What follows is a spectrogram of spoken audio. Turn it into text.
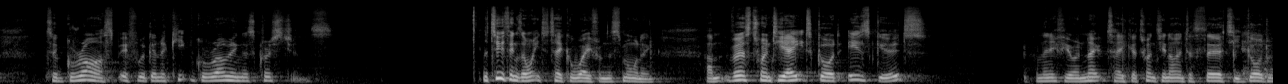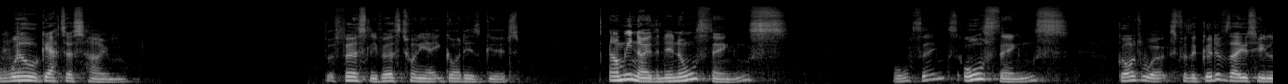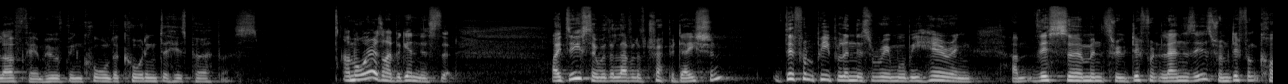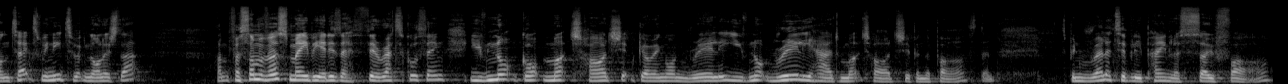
to grasp if we're going to keep growing as Christians. The two things I want you to take away from this morning um, verse 28 God is good, and then, if you're a note taker, 29 to 30, God will get us home. But firstly, verse 28, God is good. And we know that in all things, all things, all things, God works for the good of those who love him, who have been called according to his purpose. I'm aware as I begin this that I do so with a level of trepidation. Different people in this room will be hearing um, this sermon through different lenses, from different contexts. We need to acknowledge that. Um, for some of us, maybe it is a theoretical thing. You've not got much hardship going on, really. You've not really had much hardship in the past, and it's been relatively painless so far.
